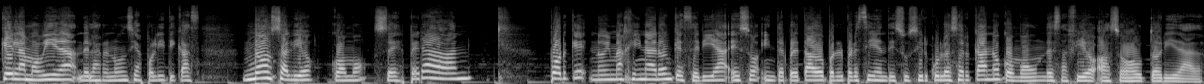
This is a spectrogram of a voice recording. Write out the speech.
que la movida de las renuncias políticas no salió como se esperaban. porque no imaginaron que sería eso interpretado por el presidente y su círculo cercano como un desafío a su autoridad.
